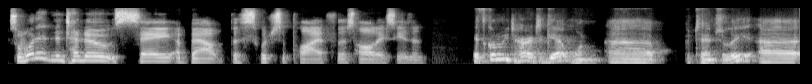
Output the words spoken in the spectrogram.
So, what did Nintendo say about the Switch supply for this holiday season? It's going to be hard to get one, uh, potentially. Uh,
